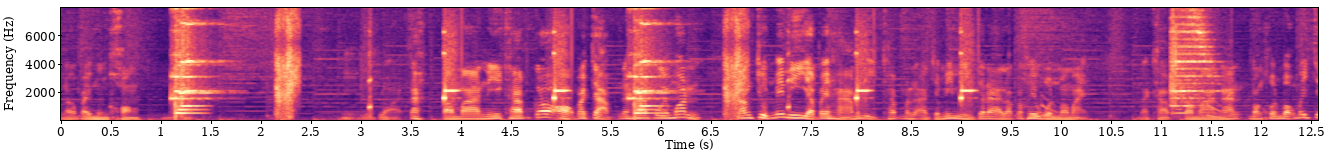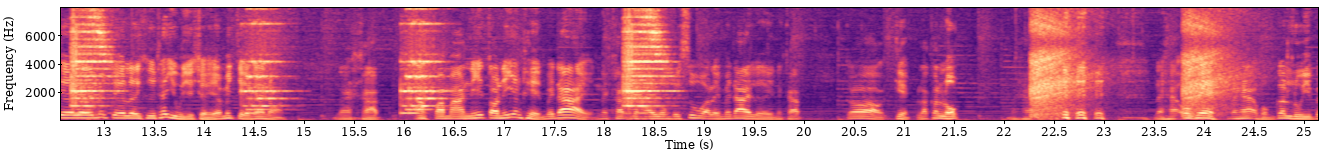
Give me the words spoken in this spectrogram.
แล้วก็ไปเมืองคองนี่เรียบร้อยนะประมาณนี้ครับก็ออกมาจับนะฮะโปเกมอนบางจุดไม่มีอย่าไปหามันอีกครับ มันอาจจะไม่มีก็ได้แล้วก็ค่อยวนมาใหม่ นะครับประมาณนั้นบางคนบอกไม่เจอเลยไม่เจอเลยคือถ้าอยู่เฉยๆไม่เจอแน่นอนนะครับอะประมาณนี้ตอนนี้ยังเทรดไม่ได้นะครับยังเอาลงไปสู้อะไรไม่ได้เลยนะครับ ก็เก็บแล้วก็ลบนะฮะนะฮะโอเคนะฮะผมก็ลุยไป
